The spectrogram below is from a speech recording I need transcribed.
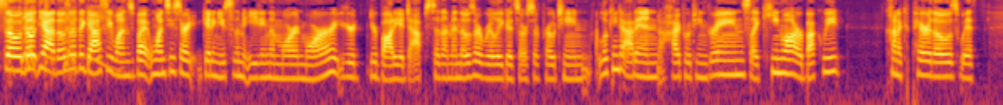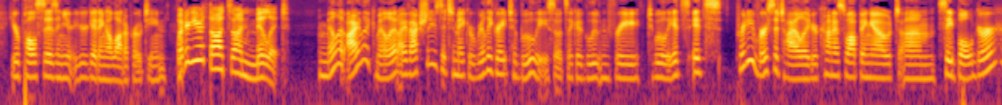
So tho- yeah, those are the gassy ones. But once you start getting used to them eating them more and more, your your body adapts to them, and those are really good source of protein. Looking to add in high protein grains like quinoa or buckwheat, kind of compare those with your pulses, and you're you're getting a lot of protein. What are your thoughts on millet? Millet, I like millet. I've actually used it to make a really great tabbouleh. So it's like a gluten free tabbouleh. It's it's pretty versatile. If you're kind of swapping out, um, say bulgur,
